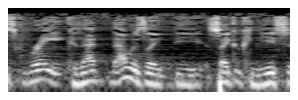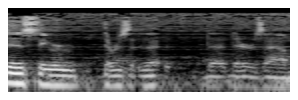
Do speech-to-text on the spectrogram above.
was great because that that was like the psychokinesis. They were there was the, the there's um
